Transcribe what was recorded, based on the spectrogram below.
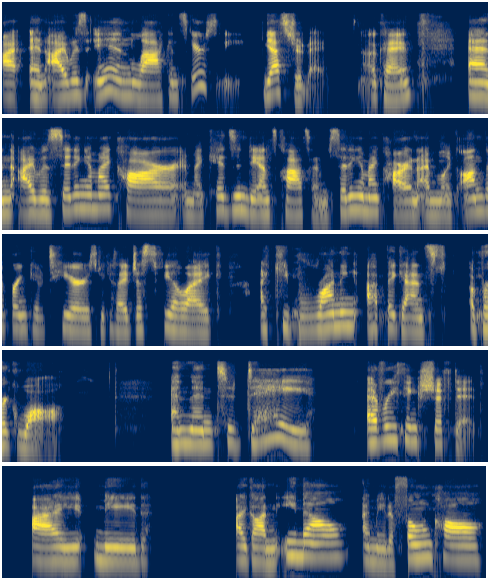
I, and I was in lack and scarcity yesterday. Okay. And I was sitting in my car and my kids in dance class. And I'm sitting in my car and I'm like on the brink of tears because I just feel like I keep running up against a brick wall. And then today, everything shifted. I made, I got an email, I made a phone call,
